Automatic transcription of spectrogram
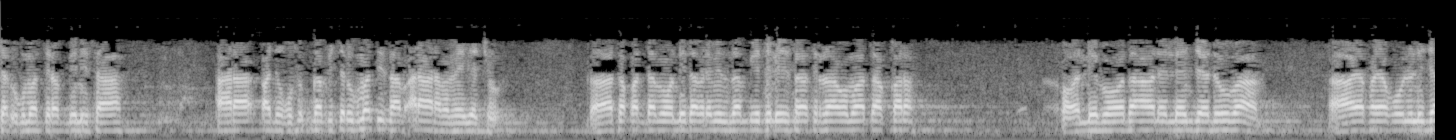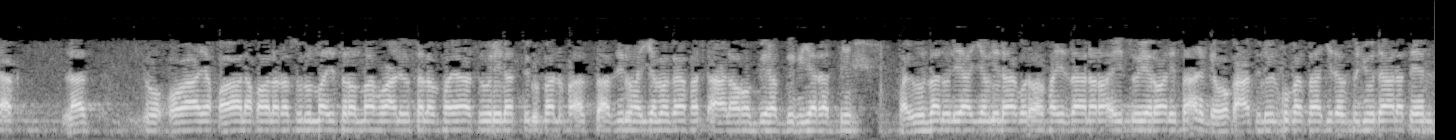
جسا رب نساء أرى قد قبر جسا نساء أرار من يجو ما تقدم وندبر من ذنبه دليسات الرا وما تأخره وأني اللين جدوبا آية فيقول لجاك وآية قال قال رسول الله صلى الله عليه وسلم فيأتوني نتلفا فأستأذن هيا مقافت على ربي ربك يرتي فيؤذن لي أيام ناقل فإذا أنا رأيت يراني سأرك وقعت منكم ساجدا سجودا لتين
